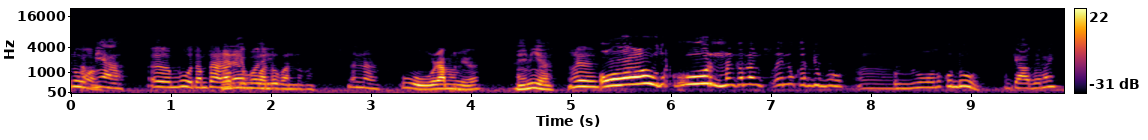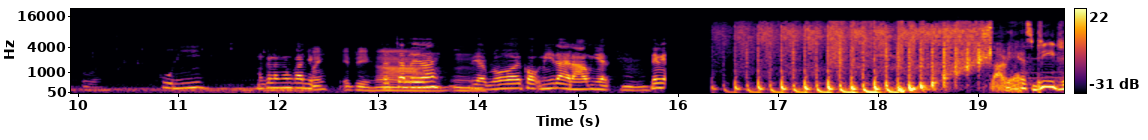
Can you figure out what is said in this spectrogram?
นัวเนี่ยเหรอเออผู้ตำตาเดี๋แล้ยววเก็บดูไว้ก่อนดีดูก่อนดูก่อนนั่นน่ะ ผู้รำอยู่ไหนนี่เหรอเออโอ้ทุกคนมันกำลังเล่นนกกันอยู่บุอืมโอ้โหทุกคนดูคุณจะเอาเลยไหมสวยคู่นี้ มันกำลังทำการอยู่ไหมเอฟซีจัดจัดเลยไหมอืมเรียบร้อยกอกนี้ได้แล้วเงียดอืม Sorry ass DJ.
